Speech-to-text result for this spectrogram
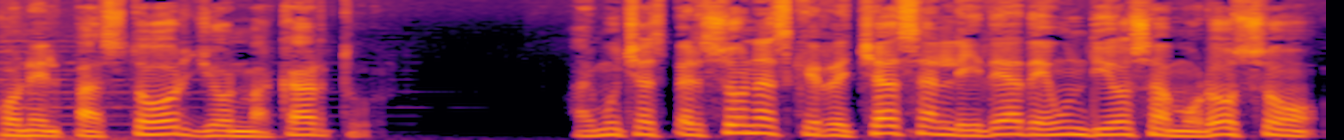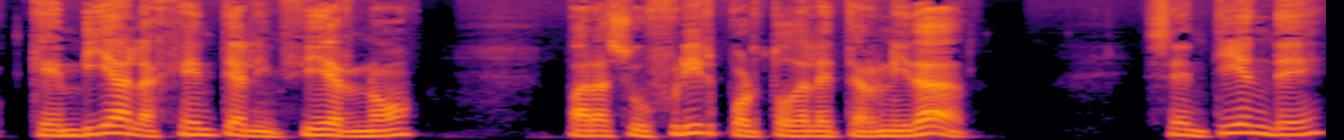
con el pastor John MacArthur. Hay muchas personas que rechazan la idea de un Dios amoroso que envía a la gente al infierno para sufrir por toda la eternidad. Se entiende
